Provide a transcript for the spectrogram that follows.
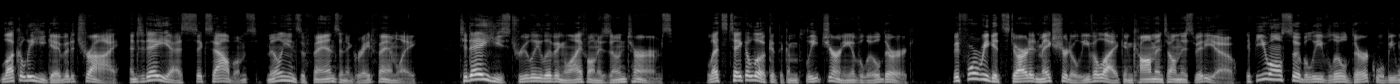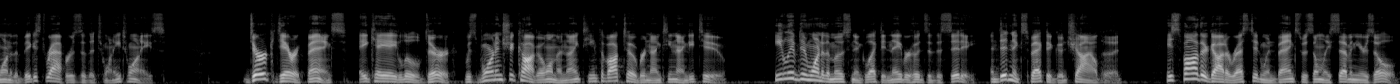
Luckily, he gave it a try, and today he has six albums, millions of fans, and a great family. Today, he's truly living life on his own terms. Let's take a look at the complete journey of Lil Durk. Before we get started, make sure to leave a like and comment on this video if you also believe Lil Durk will be one of the biggest rappers of the 2020s. Durk Derek Banks, aka Lil Durk, was born in Chicago on the 19th of October 1992. He lived in one of the most neglected neighborhoods of the city and didn't expect a good childhood. His father got arrested when Banks was only 7 years old.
